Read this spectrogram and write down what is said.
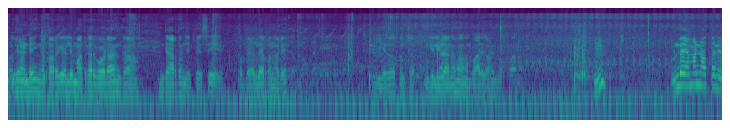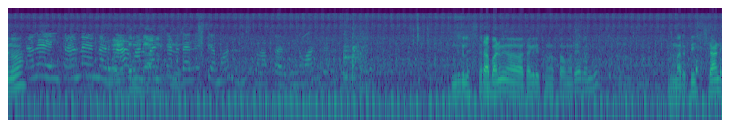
ఓకేనండి ఇంకా త్వరగా వెళ్ళి మతగారు కూడా ఇంకా జాగ్రత్త అని చెప్పేసి ఇంకా బయలుదేరుతాం మరి. ఏదో కొంచెం గిల్లిగాను బాధగా ఉంది? ఉండే ఏమన్నా వస్తా నేను? ఎందుకులే? సరే ఆ బండి మీద తగిలించుకొని వస్తాం మరి బండి? మరి తీ స్టాండ్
